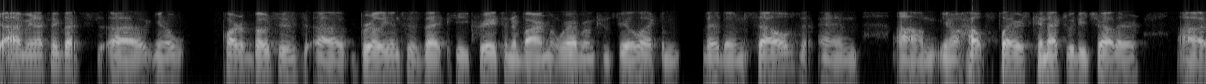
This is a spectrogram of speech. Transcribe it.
Yeah i mean i think that's uh you know part of Boch's uh brilliance is that he creates an environment where everyone can feel like them, they're themselves and um you know helps players connect with each other uh,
